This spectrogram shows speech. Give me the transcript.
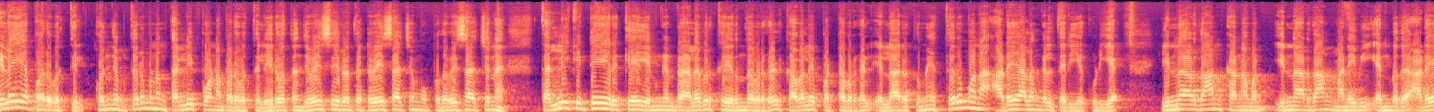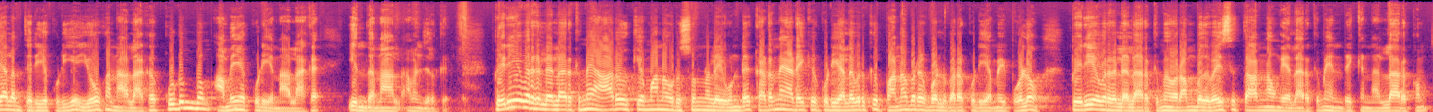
இளைய பருவத்தில் கொஞ்சம் திருமணம் தள்ளி போன பருவத்தில் இருபத்தஞ்சு வயசு இருபத்தெட்டு வயசாச்சு முப்பது வயசாச்சுன்னு தள்ளிக்கிட்டே இருக்கே என்கின்ற அளவிற்கு இருந்தவர்கள் கவலைப்பட்டவர்கள் எல்லாருக்குமே திருமண அடையாளங்கள் தெரியக்கூடிய இன்னார்தான் கணவன் இன்னார்தான் மனைவி என்பது அடையாளம் தெரியக்கூடிய யோக நாளாக குடும்பம் அமையக்கூடிய நாளாக இந்த நாள் அமைஞ்சிருக்கு. பெரியவர்கள் எல்லாருக்குமே ஆரோக்கியமான ஒரு சூழ்நிலை உண்டு. கடனை அடைக்கக்கூடிய அளவிற்கு பணபரவல் வரக்கூடிய அமைப்புகளும் பெரியவர்கள் எல்லாருக்குமே ஒரு ஐம்பது வயசு தாண்டினவங்க எல்லாருக்குமே இன்றைக்கு நல்லா இருக்கும்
